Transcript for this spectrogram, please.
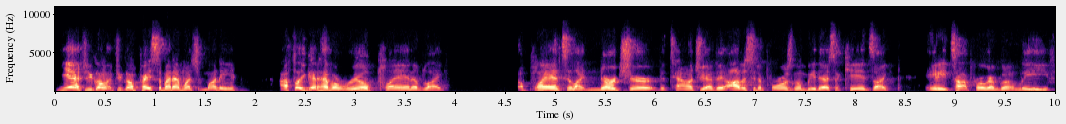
yeah, if you're gonna if you're gonna pay somebody that much money, I feel you gotta have a real plan of like a plan to like nurture the talent you have there. Obviously, the pro is gonna be there. So kids like any top program gonna leave,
